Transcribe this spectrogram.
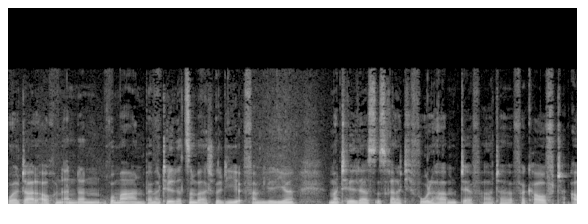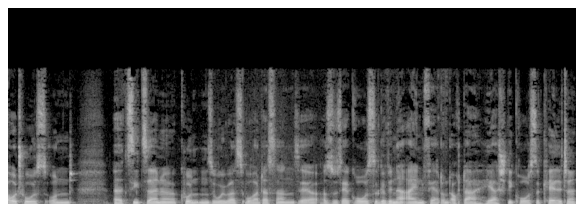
Roald Dahl auch in anderen Romanen, bei Mathilda zum Beispiel. Die Familie Mathildas ist relativ wohlhabend. Der Vater verkauft Autos und äh, zieht seine Kunden so übers Ohr, dass er sehr, also sehr große Gewinne einfährt und auch da herrscht die große Kälte.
